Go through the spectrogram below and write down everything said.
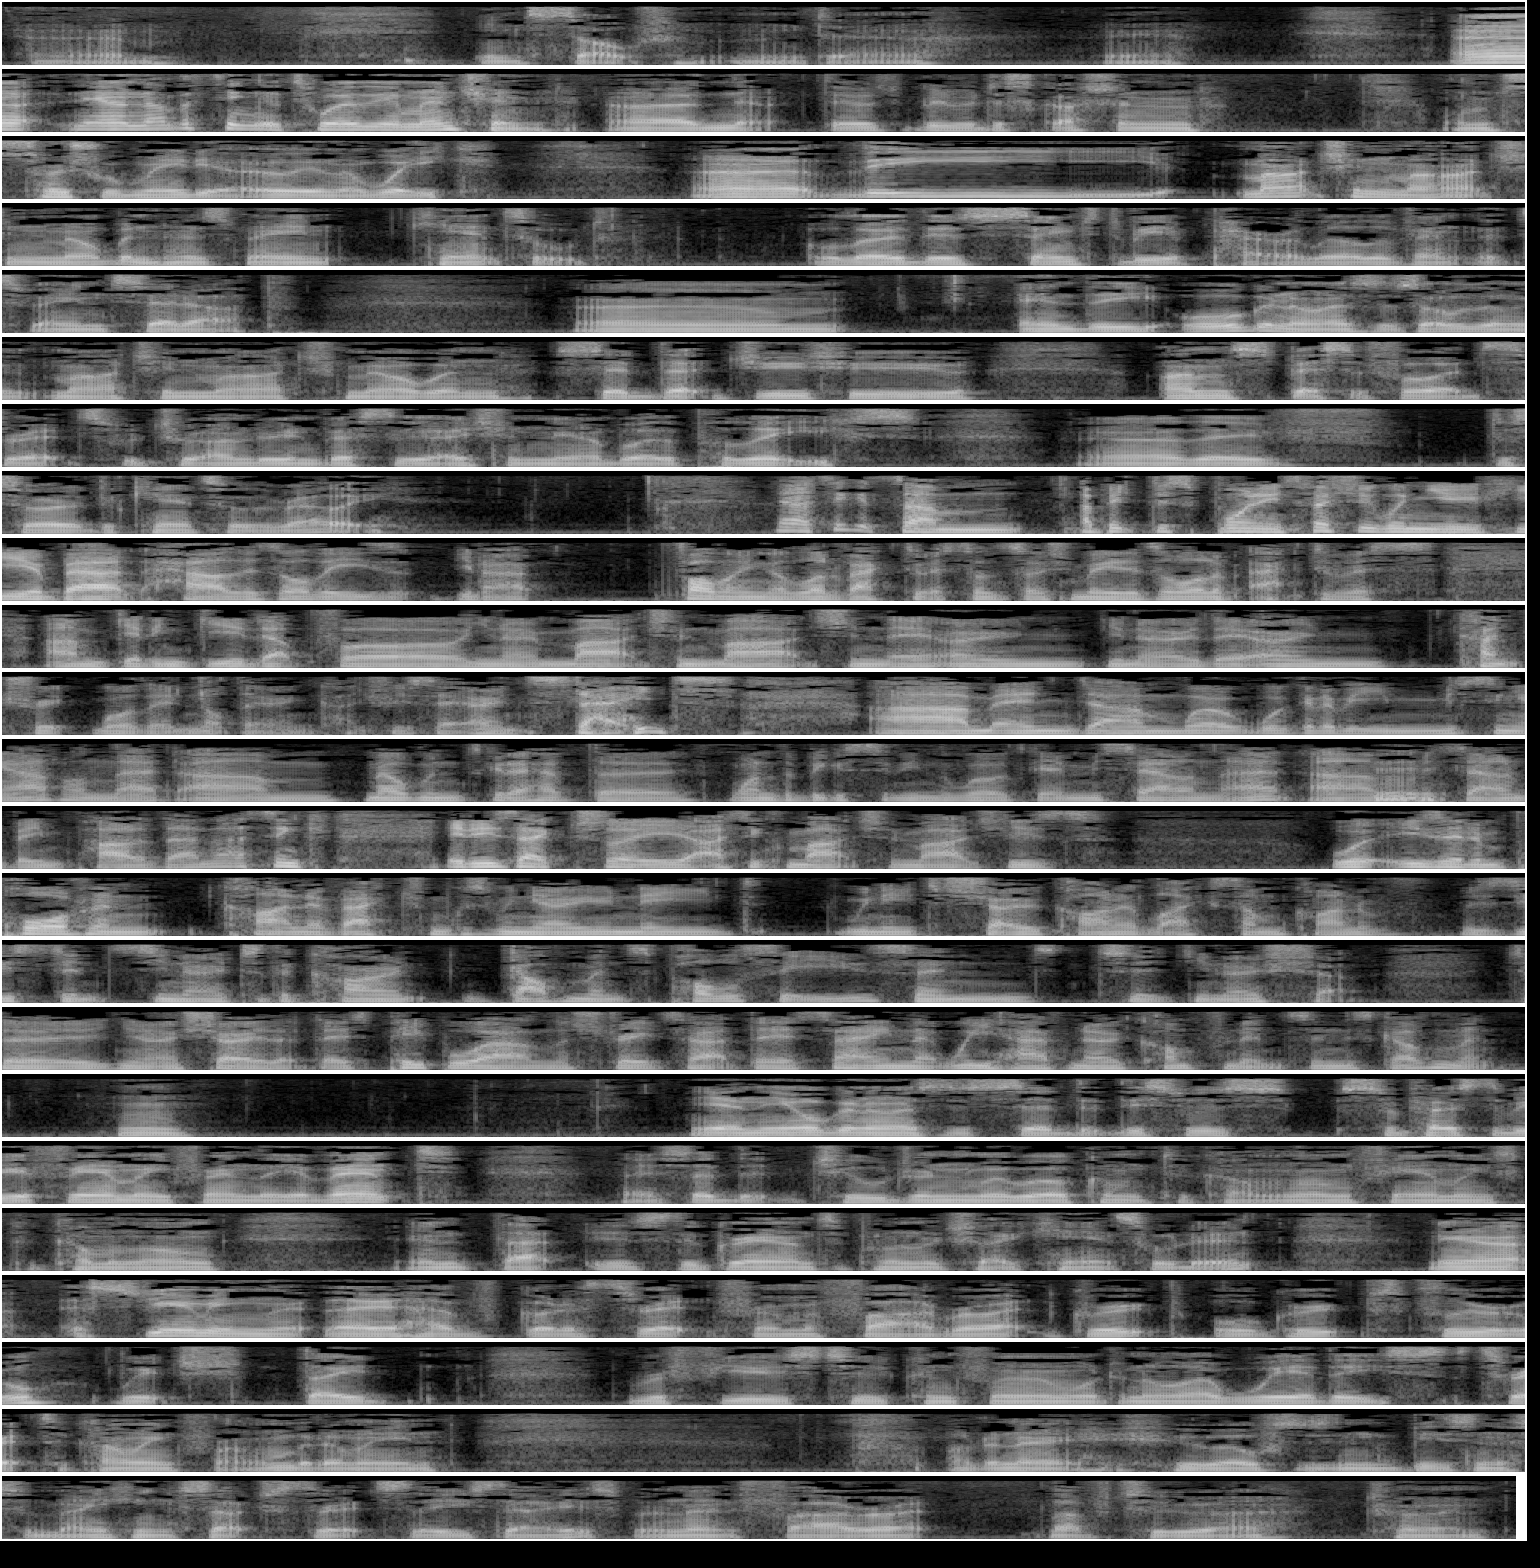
um, insult. And uh, yeah. Uh, now, another thing that's worthy of mention, uh, there was a bit of a discussion on social media earlier in the week. Uh, the March in March in Melbourne has been cancelled, although there seems to be a parallel event that's been set up. Um, and the organisers of the March in March Melbourne said that due to unspecified threats, which are under investigation now by the police, uh, they've decided to cancel the rally. Yeah, I think it's um a bit disappointing, especially when you hear about how there's all these, you know, following a lot of activists on social media. There's a lot of activists um, getting geared up for, you know, March and March and their own, you know, their own country. Well, they're not their own countries, their own states. Um, and um, we're, we're going to be missing out on that. Um, Melbourne's going to have the one of the biggest cities in the world. Going to miss out on that. Um, Miss out on being part of that. And I think it is actually. I think March and March is is an important kind of action because we know you need we need to show kind of like some kind of resistance, you know, to the current government's policies and to you know show to you know show that there's people out on the streets out there saying that we have no confidence in this government. Hmm. Yeah, and the organisers said that this was supposed to be a family-friendly event. They said that children were welcome to come along, families could come along, and that is the grounds upon which they cancelled it. Now, assuming that they have got a threat from a far-right group, or groups plural, which they refuse to confirm or deny where these threats are coming from, but I mean, I don't know who else is in the business of making such threats these days, but I know the far right love to uh, try and,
